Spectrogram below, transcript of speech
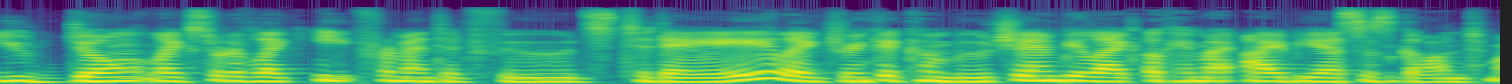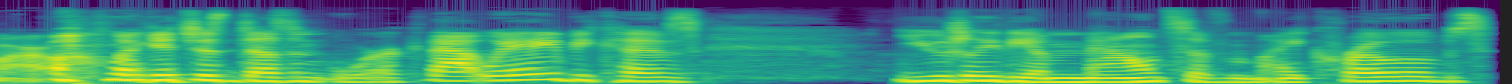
You don't like sort of like eat fermented foods today, like drink a kombucha and be like, okay, my IBS is gone tomorrow. like it just doesn't work that way because usually the amounts of microbes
